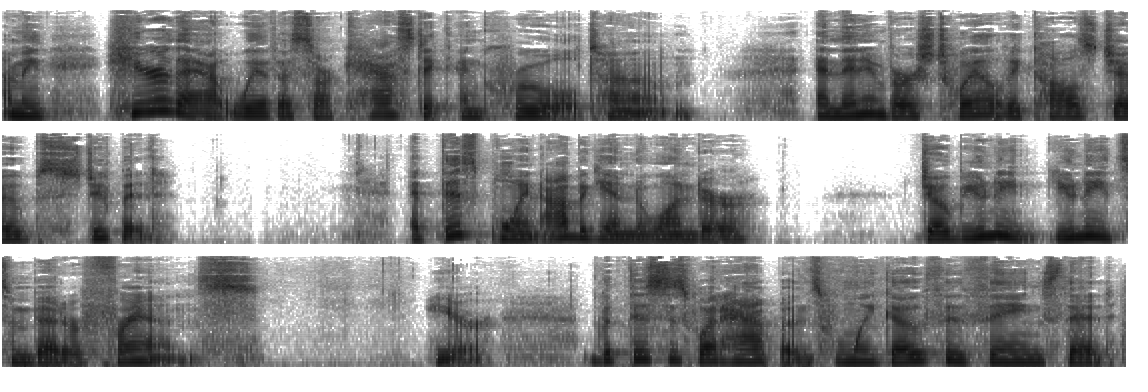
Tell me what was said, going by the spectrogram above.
I mean, hear that with a sarcastic and cruel tone. And then in verse 12, he calls Job stupid. At this point, I begin to wonder, Job, you need, you need some better friends here. But this is what happens when we go through things that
